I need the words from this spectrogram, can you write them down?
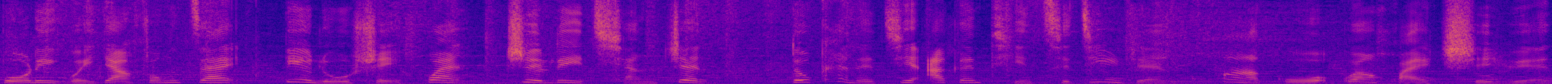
玻利维亚风灾、秘鲁水患、智利强震，都看得见阿根廷慈济人跨国关怀驰援。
